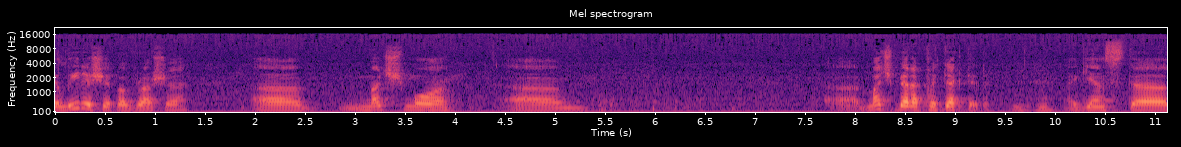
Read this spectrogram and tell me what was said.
the leadership of Russia uh, much more um, uh, much better protected Mhm. against uh,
